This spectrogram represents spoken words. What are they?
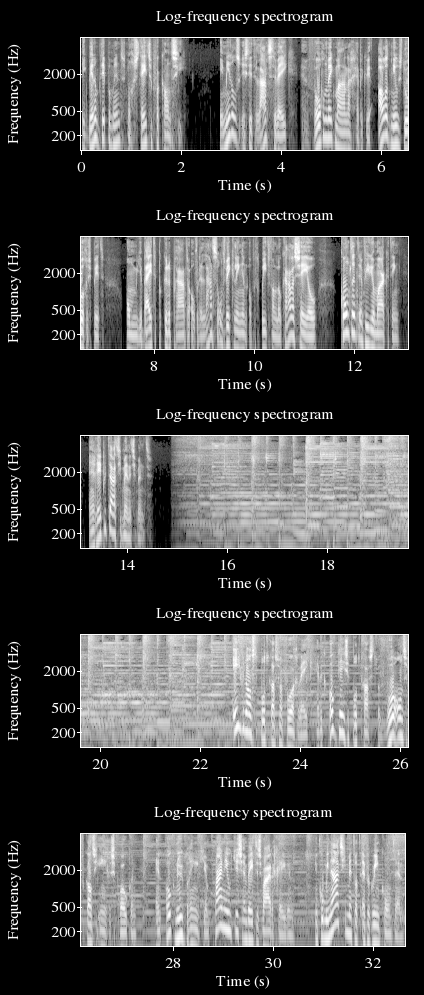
Ik ben op dit moment nog steeds op vakantie. Inmiddels is dit de laatste week en volgende week maandag heb ik weer al het nieuws doorgespit om je bij te kunnen praten over de laatste ontwikkelingen op het gebied van lokale SEO, content en videomarketing en reputatiemanagement. Evenals de podcast van vorige week heb ik ook deze podcast voor onze vakantie ingesproken. En ook nu breng ik je een paar nieuwtjes en wetenswaardigheden. In combinatie met wat evergreen content.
